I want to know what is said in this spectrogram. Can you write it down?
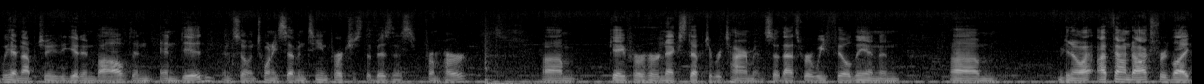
we had an opportunity to get involved, and, and did. And so in 2017, purchased the business from her, um, gave her her next step to retirement. So that's where we filled in, and um, you know, I, I found Oxford like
